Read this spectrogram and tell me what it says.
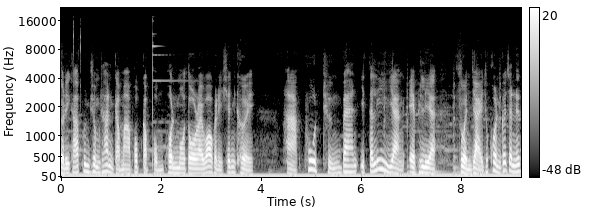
สวัสดีครับคุณผู้ชมท่านกลับมาพบกับผมพลโมโตไรว a ลกันอีกเช่นเคย หากพูดถึงแบรนด์อิตาลีอย่างเอพิเลียส่วนใหญ่ทุกคนก็จะนึก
